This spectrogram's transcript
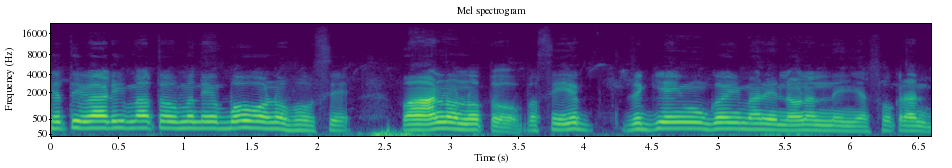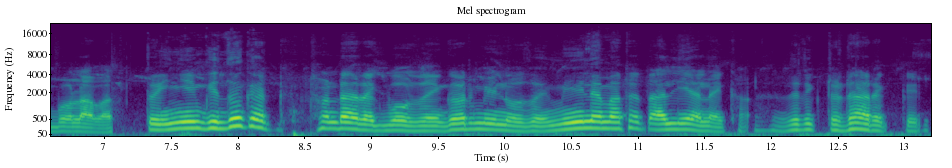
ખેતીવાડીમાં તો મને બહુ અનુભવ છે. પણ આનો નહોતો. પછી એક જગ્યાએ હું ગઈ મારી નણંદને અહીંયા છોકરાને બોલાવવા. તો એને એમ કીધું કે ઠંડા રેક બહુ જાય ગરમી નો જાય મીને માથે તાલિયા નાખ્યા. જરીક ઠંડારેક કરી.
